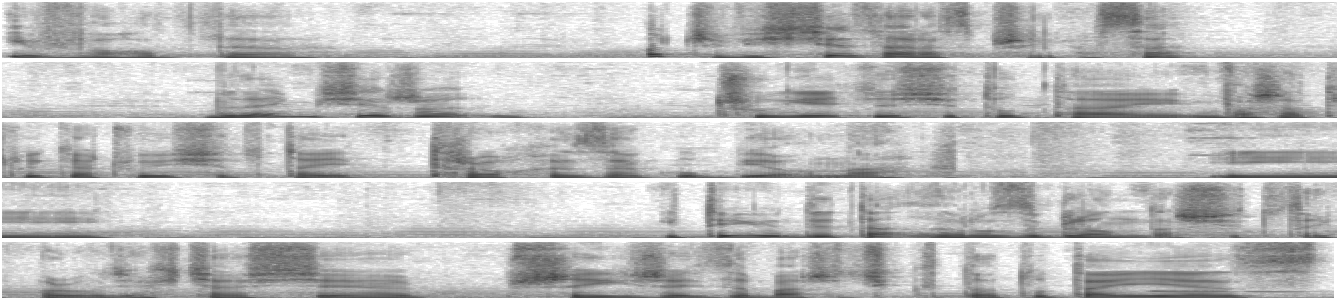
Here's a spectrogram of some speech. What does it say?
i wodę. Oczywiście, zaraz przyniosę. Wydaje mi się, że czujecie się tutaj, wasza trójka czuje się tutaj trochę zagubiona. I, i ty, Judyta, rozglądasz się tutaj po ludziach. Chciałaś się przyjrzeć, zobaczyć, kto tutaj jest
